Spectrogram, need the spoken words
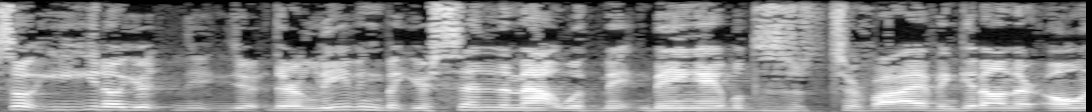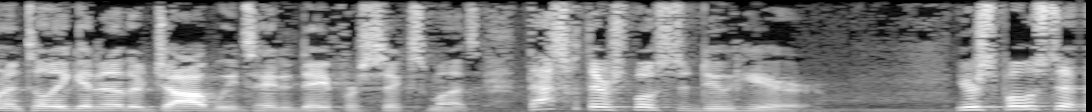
So, you know, you're, you're, they're leaving, but you're sending them out with being able to survive and get on their own until they get another job, we'd say today, for six months. That's what they're supposed to do here. You're supposed to,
